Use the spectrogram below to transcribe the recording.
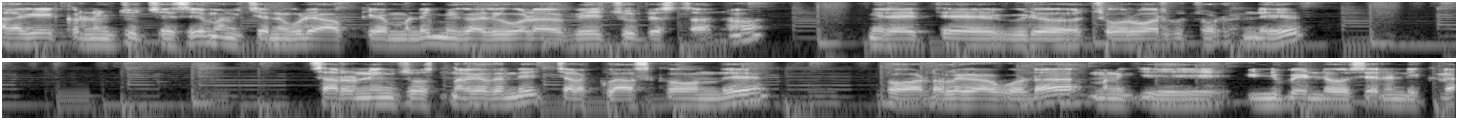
అలాగే ఇక్కడ నుంచి వచ్చేసి మనకి చిన్నగుడి ఆపుకేయమండి మీకు అది కూడా వే చూపిస్తాను. మీరైతే వీడియో చివరి వరకు చూడండి. సరౌండింగ్ చూస్తున్నారు కదండి. చాలా క్లాస్గా ఉంది. టోటల్గా కూడా మనకి ఇండిపెండెంట్ హౌస్ అండి ఇక్కడ.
